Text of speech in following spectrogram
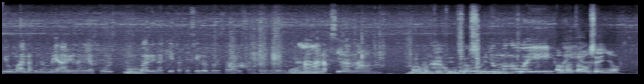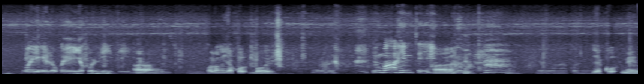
yung anak ng may-ari ng Yakult. Hmm. Bali nakita ko sila dun sa isang karinderya. Mm. Hahanap sila ng Mga mga, oo, yung mga Y, Ano ba tawag sa inyo? YL o kaya Yakult Lady. Ah, walang Yakult Boy. Wala na. yung mga ahinte. Ah, yung mga kun, Yakult Men.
